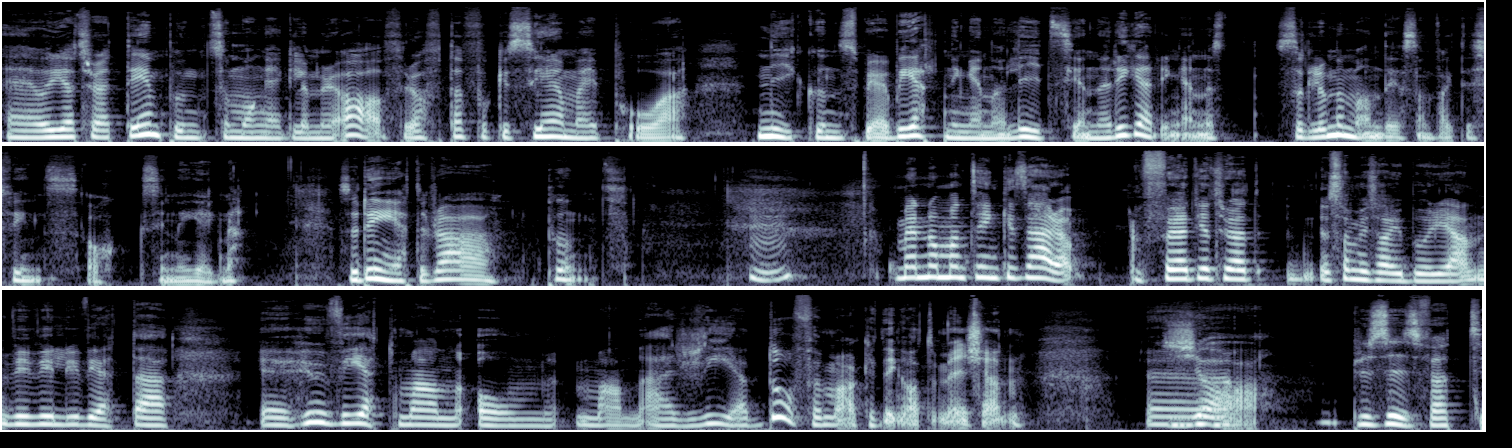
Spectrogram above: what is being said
Eh, och jag tror att det är en punkt som många glömmer av. För ofta fokuserar man ju på nykundsbearbetningen och leadsgenereringen. Så glömmer man det som faktiskt finns och sina egna. Så det är en jättebra punkt. Mm. Men om man tänker så här då. För att jag tror att, som vi sa i början, vi vill ju veta Eh, hur vet man om man är redo för marketing automation? Eh, ja, precis. För att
